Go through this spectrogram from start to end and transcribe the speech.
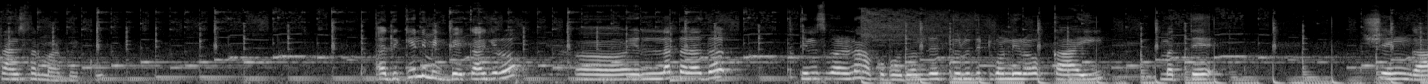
ಟ್ರಾನ್ಸ್ಫರ್ ಮಾಡಬೇಕು. ಅದಕ್ಕೆ ನಿಮಗೆ ಬೇಕಾಗಿರೋ ಎಲ್ಲ ಥರದ ತಿನಿಸುಗಳನ್ನ ಹಾಕೋಬೋದು ಅಂದರೆ ತುರಿದಿಟ್ಕೊಂಡಿರೋ ಕಾಯಿ ಮತ್ತು ಶೇಂಗಾ,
